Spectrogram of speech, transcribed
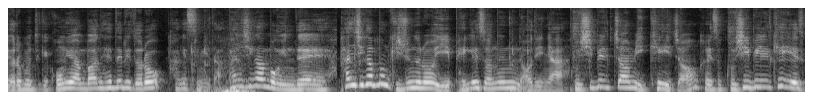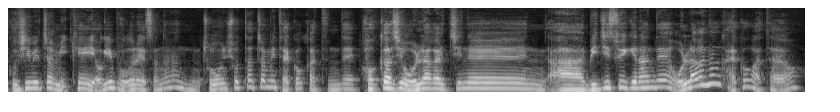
여러분들께 공유 한번 해드리도록 하겠습니다. 1시간 봉인데 1시간 봉 기준으로 이 100에서는 어디냐 91.2K죠. 그래서 91K에서 91.2K 여기 부분에서는 좋은 쇼 타점이 될 것 같은데 거기까지 올라갈지는 아 미지수이긴 한데 올라가는 갈 것 같아요.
